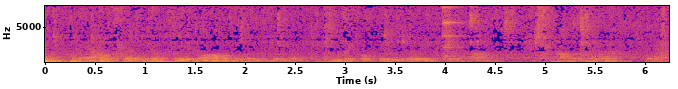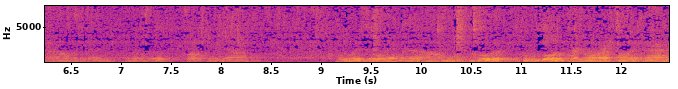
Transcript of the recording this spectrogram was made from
And all of a sudden, you don't see it all. You can like beautiful big with um, mountains in the background and then, you know, the down. Anyway, so we went to um, school, we go in front of our father's guy.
